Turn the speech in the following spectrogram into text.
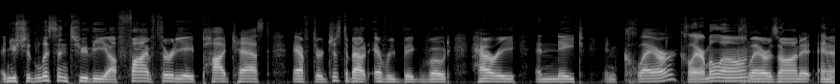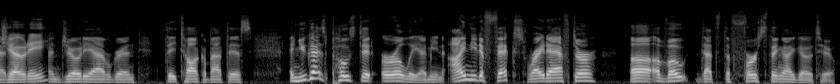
and you should listen to the uh, 538 podcast after just about every big vote. Harry and Nate and Claire. Claire Malone. Claire's on it. And Jody. And Jody Avirgan. They talk about this. And you guys post it early. I mean, I need a fix right after uh, a vote. That's the first thing I go to is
